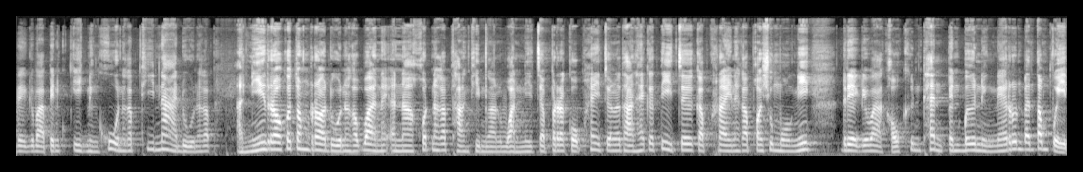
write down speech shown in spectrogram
เรียกได้ว่าเป็นอีกหนึ่งคู่นะครับที่น่าดูนะครับ อันนี้เราก็ต้องรอดูนะครับว่าในอนาคตนะครับทางทีมงานวันนี้จะประกบให้จนาธานแฮกเกอร์ตี้เจอกับใครนะครับเพราะชั่วโมงนี้เรียกได้ว่าเขาขึ้นแท่นเป็นเบอร์หนึ่งในรุ่นแบนตัมเวท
